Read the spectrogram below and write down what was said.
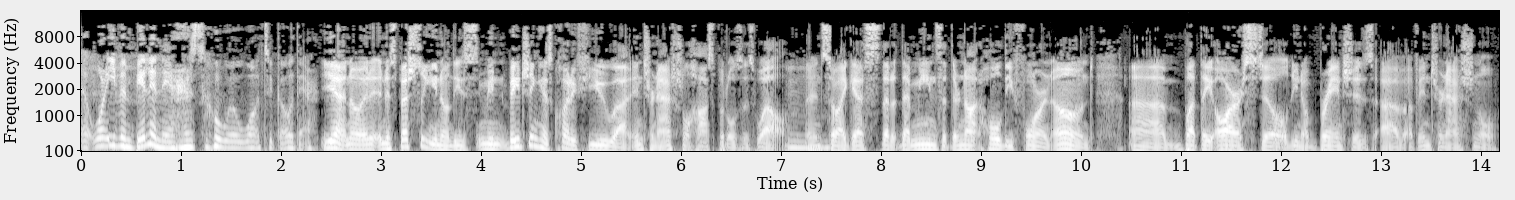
uh, or even billionaires who will want to go there. Yeah, no, and, and especially you know these. I mean, Beijing has quite a few uh, international hospitals as well, and so I guess that that means that they're not wholly foreign owned, um, but they are still you know branches of, of international,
